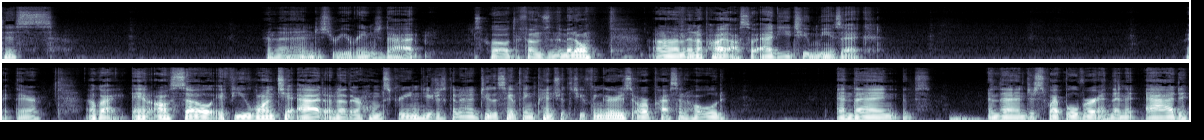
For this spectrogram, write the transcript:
this, and then just rearrange that. So the phone's in the middle, um, and I'll probably also add YouTube music right there. Okay, and also if you want to add another home screen, you're just gonna do the same thing, pinch with two fingers or press and hold, and then, oops, and then just swipe over and then add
